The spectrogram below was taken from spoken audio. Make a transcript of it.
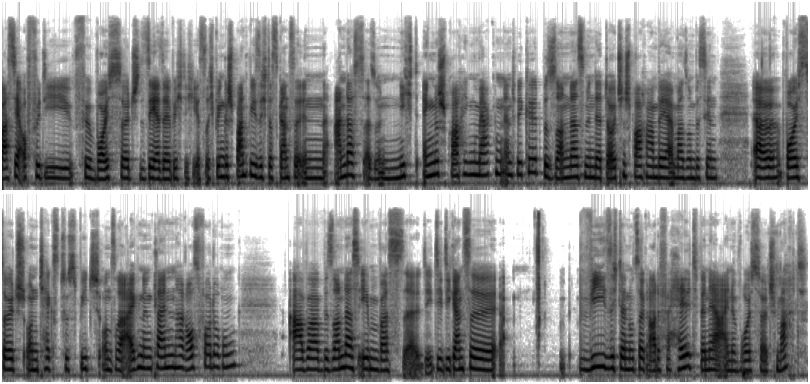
was ja auch für die für Voice Search sehr sehr wichtig ist. Ich bin gespannt, wie sich das Ganze in anders, also in nicht englischsprachigen Märkten entwickelt. Besonders in der deutschen Sprache haben wir ja immer so ein bisschen äh, Voice Search und Text to Speech unsere eigenen kleinen Herausforderungen. Aber besonders eben was äh, die, die die ganze wie sich der Nutzer gerade verhält, wenn er eine Voice Search macht.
